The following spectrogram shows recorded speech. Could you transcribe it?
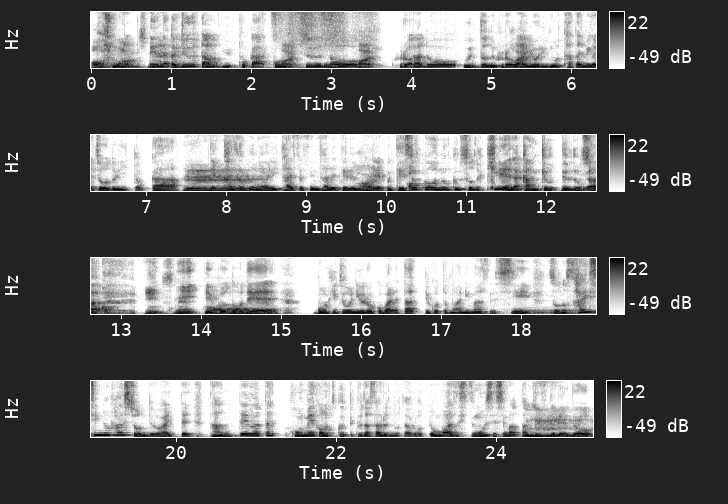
あ、そうなんですね。えなんか絨毯とか、こうはい普通のはい。フロ、あの、ウッドのフロアよりも畳がちょうどいいとか、へえ。で、家族のように大切にされてるので、はいやっぱ下足を抜くその綺麗な環境っていうのが。いいんですね。いいっていうことで、もう非常に喜ばれたっていうこともありますしう、ん。その最新のファッションでは一体なんで私、方面感を作ってくださるのだろうって思わず質問してしまったんですけれど、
